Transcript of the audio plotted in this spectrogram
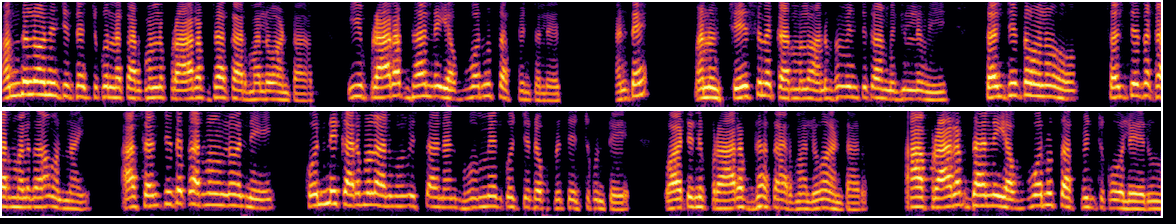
అందులో నుంచి తెచ్చుకున్న కర్మలను ప్రారంధ కర్మలు అంటారు. ఈ ప్రారంధాన్ని ఎవ్వరూ తప్పించలేరు. అంటే మనం చేసిన కర్మలు అనుభవించగా మిగిలినవి సంచితంలో సంచిత కర్మలుగా ఉన్నాయి. ఆ సంచిత కర్మంలోని కొన్ని కర్మలు అనుభవిస్తానని భూమి మీదకి వచ్చేటప్పుడు తెచ్చుకుంటే వాటిని ప్రారంధ కర్మలు అంటారు. ఆ ప్రారంధాన్ని ఎవ్వరూ తప్పించుకోలేరు.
